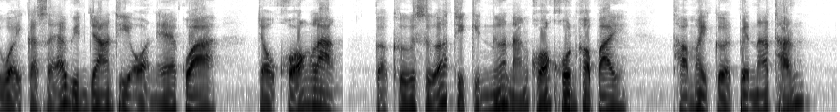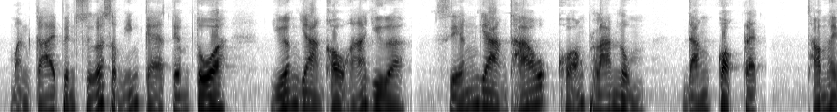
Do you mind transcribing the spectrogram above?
ด้วยกระแสวิญญาณที่อ่อนแอกว่า เจ้าของร่าง ก็คือเสือที่กินเนื้อหนังของคนเข้าไปทำให้เกิดเป็นอาถรรพ์มันกลายเป็นเสือสมิงแก่เต็มตัว เยื้องย่างเข้าหาเหยื่อ เสียงย่างเท้าของพลานหนุ่ม ดังกอกแกรกทำให้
